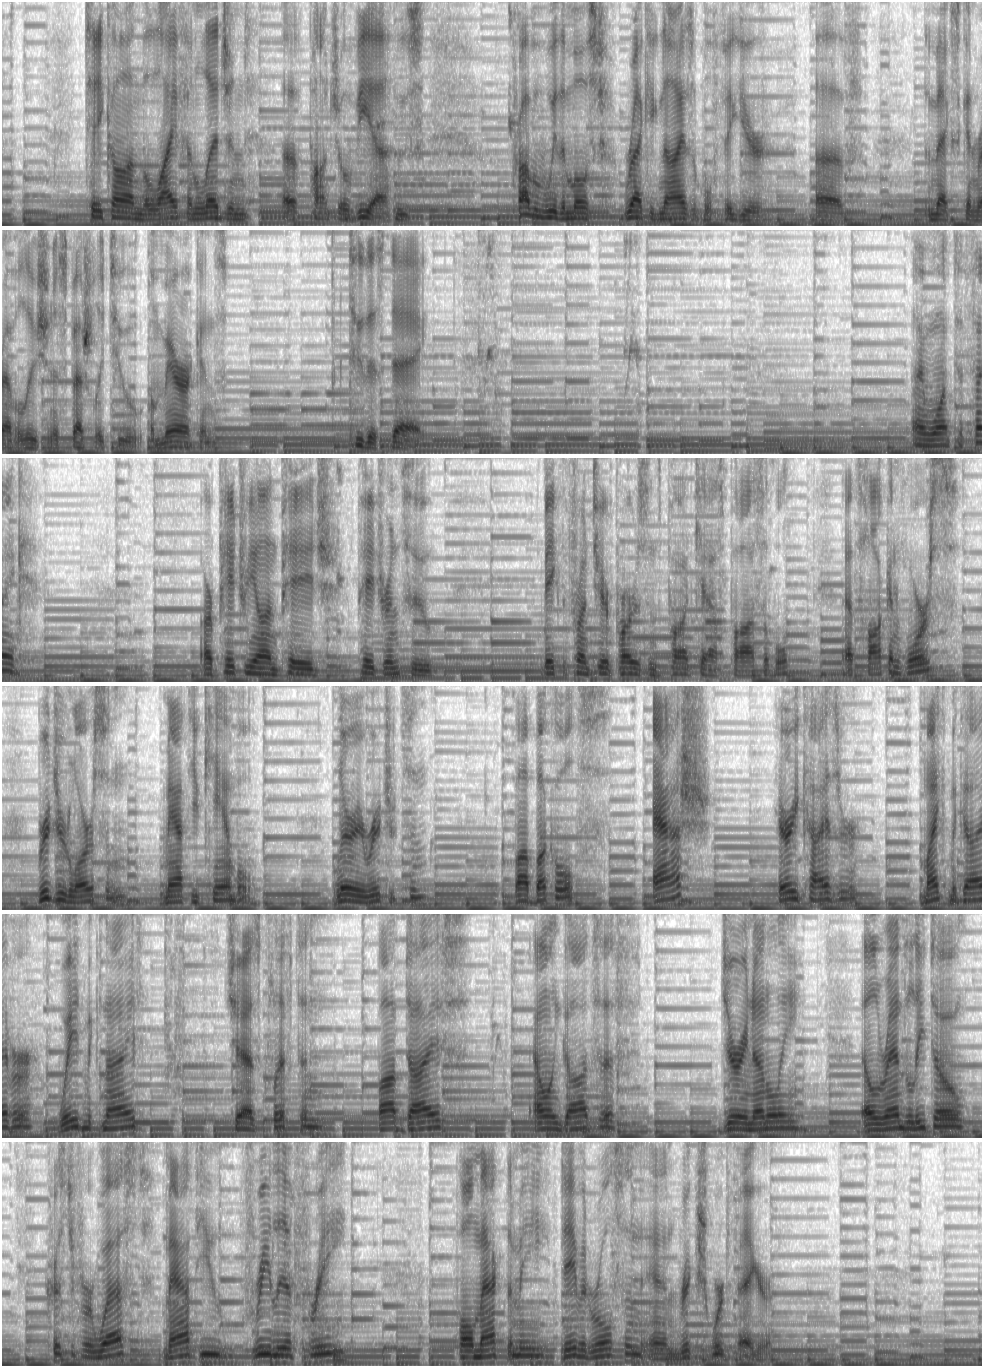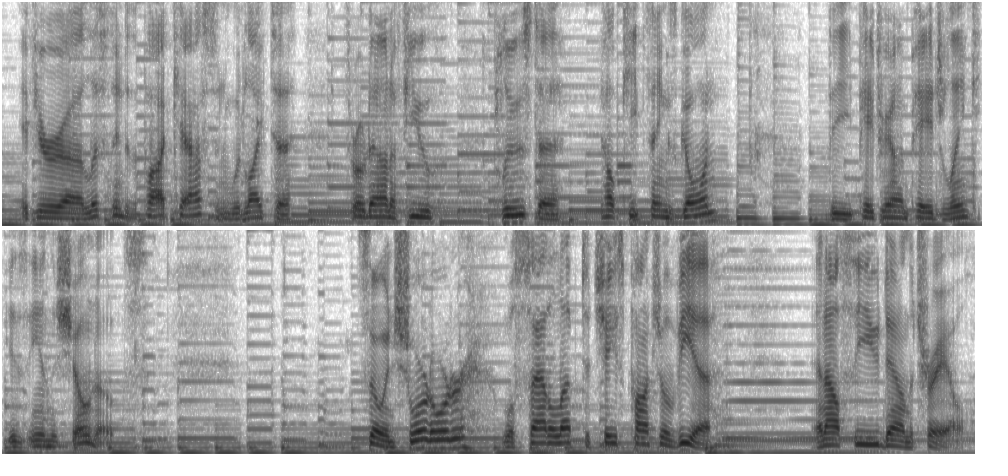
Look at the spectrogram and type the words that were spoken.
take on the life and legend of Pancho Villa, who's probably the most recognizable figure of the Mexican Revolution, especially to Americans to this day. I want to thank our Patreon page patrons who make the Frontier Partisans podcast possible. That's Hawk and Horse, Bridger Larson, Matthew Campbell, Larry Richardson, Bob Buckholz, Ash, Harry Kaiser, Mike McIver, Wade McKnight, Chaz Clifton, Bob Dice, Alan Godsiff, Jerry Nunnally, El Randolito, Christopher West, Matthew, Free Live Free, Paul McNamee, David Rolson, and Rick Schwertfeger. If you're uh, listening to the podcast and would like to throw down a few clues to help keep things going, the Patreon page link is in the show notes. So, in short order, we'll saddle up to chase Pancho Villa, and I'll see you down the trail.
